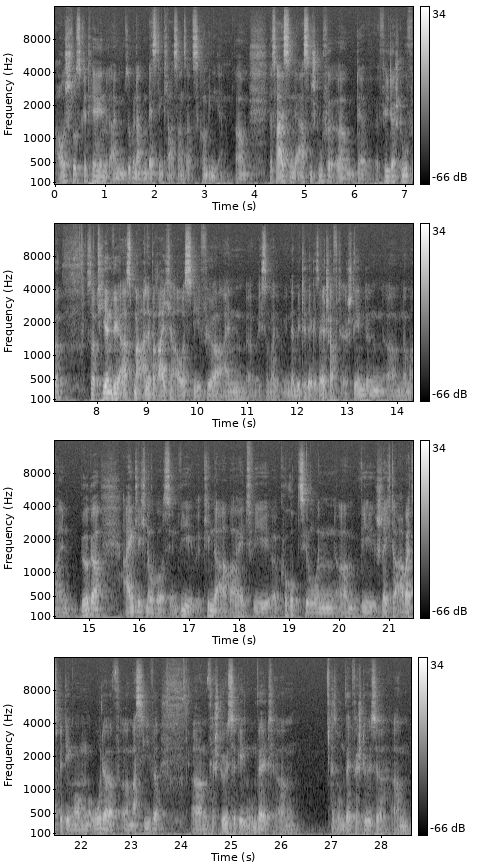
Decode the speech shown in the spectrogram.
Ausschlusskriterien mit einem sogenannten Best-in-Class-Ansatz kombinieren. Ähm, das heißt, in der ersten Stufe, ähm, der Filterstufe, sortieren wir erstmal alle Bereiche aus, die für einen, äh, ich sag mal, in der Mitte der Gesellschaft stehenden ähm, normalen Bürger eigentlich No-Gos sind, wie Kinderarbeit, wie Korruption, wie schlechte Arbeitsbedingungen oder massive Verstöße gegen Umwelt, also Umweltverstöße ähm,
